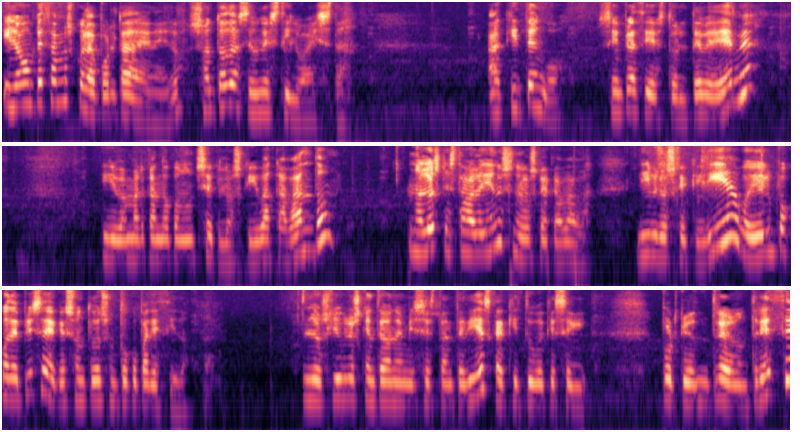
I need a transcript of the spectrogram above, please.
Y luego empezamos con la portada de enero. Son todas de un estilo a esta. Aquí tengo, siempre hacía esto el TBR. Y iba marcando con un check los que iba acabando. No los que estaba leyendo, sino los que acababa libros que quería. Voy a ir un poco deprisa ya que son todos un poco parecidos. Los libros que entraron en mis estanterías, que aquí tuve que seguir porque entraron 13.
